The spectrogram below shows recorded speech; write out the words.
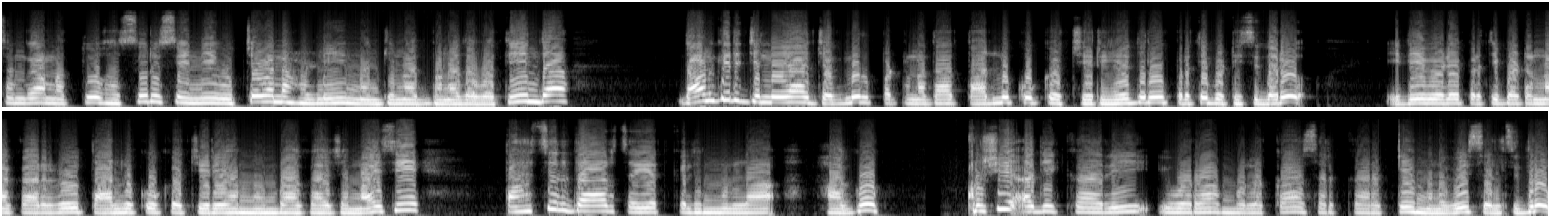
ಸಂಘ ಮತ್ತು ಹಸಿರು ಸೇನೆ ಹುಚ್ಚವನಹಳ್ಳಿ ಮಂಜುನಾಥ್ ಬಣದ ವತಿಯಿಂದ ದಾವಣಗೆರೆ ಜಿಲ್ಲೆಯ ಜಗಳೂರು ಪಟ್ಟಣದ ತಾಲೂಕು ಕಚೇರಿ ಎದುರು ಪ್ರತಿಭಟಿಸಿದರು. ಇದೇ ವೇಳೆ ಪ್ರತಿಭಟನಾಕಾರರು ತಾಲೂಕು ಕಚೇರಿಯ ಮುಂಭಾಗ ಜಮಾಯಿಸಿ ತಹಸೀಲ್ದಾರ್ ಸೈಯದ್ ಕಲಿಮುಲ್ಲಾ ಹಾಗೂ ಕೃಷಿ ಅಧಿಕಾರಿ ಇವರ ಮೂಲಕ ಸರ್ಕಾರಕ್ಕೆ ಮನವಿ ಸಲ್ಲಿಸಿದರು.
